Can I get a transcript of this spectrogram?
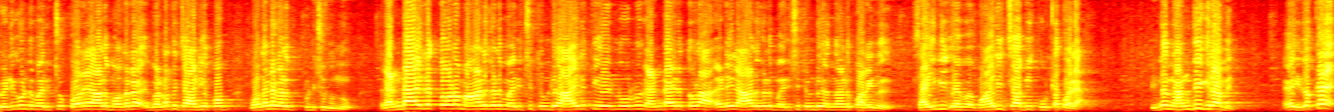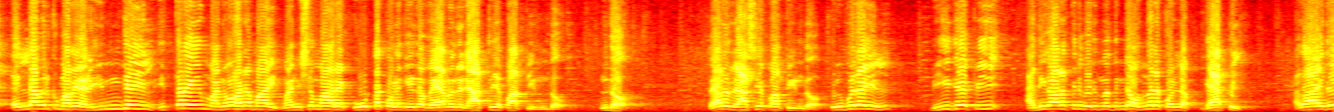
വെടികൊണ്ട് മരിച്ചു കുറെ ആൾ മുതല വെള്ളത്തിൽ ചാടിയപ്പോൾ മുതലകൾ പിടിച്ചു തിന്നു. രണ്ടായിരത്തോളം ആളുകൾ മരിച്ചിട്ടുണ്ട് ആയിരത്തി എഴുന്നൂറ് രണ്ടായിരത്തോളം ഇടയിൽ ആളുകൾ മരിച്ചിട്ടുണ്ട് എന്നാണ് പറയുന്നത്. സൈനി ഏ, മാരിച്ചാബി കൂട്ടക്കൊല. പിന്നെ നന്ദിഗ്രാമിൽ ഇതൊക്കെ എല്ലാവർക്കും അറിയാം ഇന്ത്യയിൽ ഇത്രയും മനോഹരമായി മനുഷ്യന്മാരെ കൂട്ടക്കൊല ചെയ്ത വേറൊരു രാഷ്ട്രീയ പാർട്ടി ഉണ്ടോ? ഉണ്ടോ? വേറൊരു രാഷ്ട്രീയ പാർട്ടി ഉണ്ടോ? ത്രിപുരയിൽ ബി ജെ പി അധികാരത്തിൽ വരുന്നതിന്റെ ഒന്നര കൊല്ലം ഗ്യാപ്പിൽ. അതായത്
